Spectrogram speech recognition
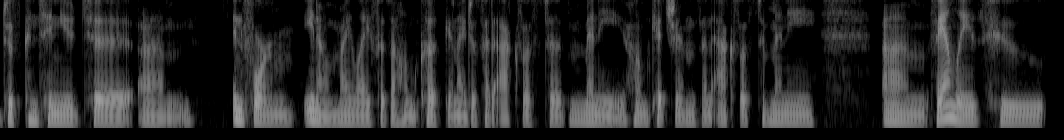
just continued to um inform you know my life as a home cook and i just had access to many home kitchens and access to many um, families who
